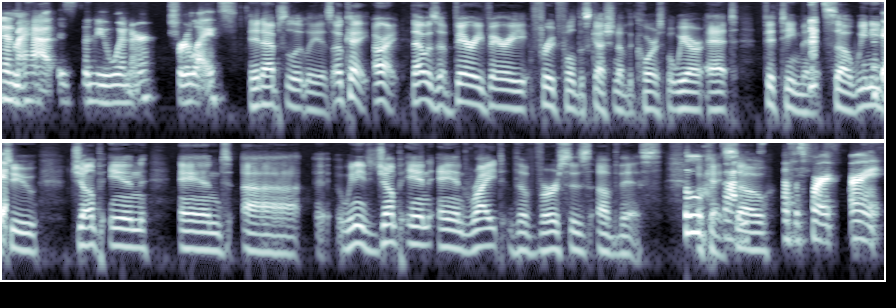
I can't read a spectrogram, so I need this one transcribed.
in my hat is the new winner for life. It absolutely is. Okay. All right. That was a very, very fruitful discussion of the course, but we are at 15 minutes. So we need Okay. to jump in and uh, we need to jump in and write the verses of this. Ooh, Okay, God, so- toughest part. All right.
